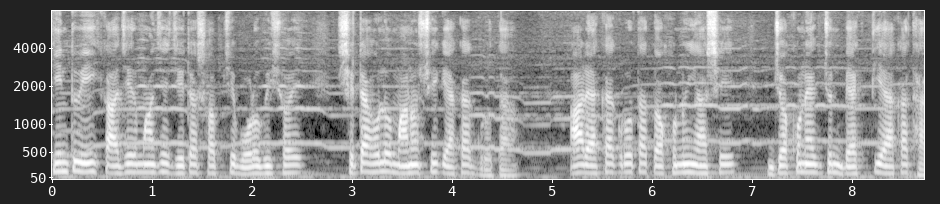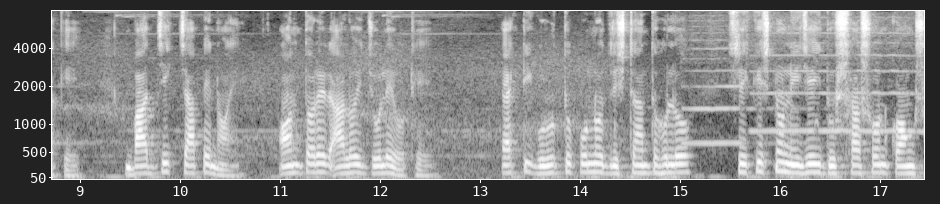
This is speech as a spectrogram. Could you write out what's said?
কিন্তু এই কাজের মাঝে যেটা সবচেয়ে বড় বিষয়, সেটা হলো মানসিক একাগ্রতা। আর একাগ্রতা তখনই আসে যখন একজন ব্যক্তি একা থাকে, বাহ্যিক চাপে নয়, অন্তরের আলোয় জ্বলে ওঠে। একটি গুরুত্বপূর্ণ দৃষ্টান্ত হলো শ্রীকৃষ্ণ নিজেই দুঃশাসন, কংস,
